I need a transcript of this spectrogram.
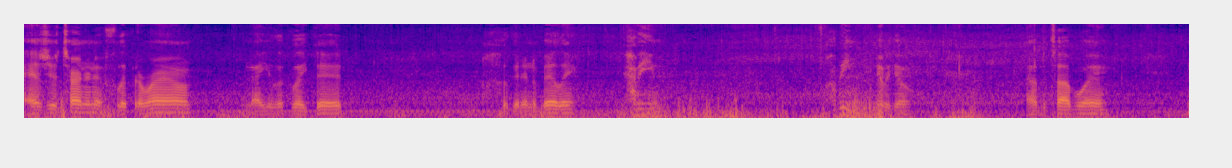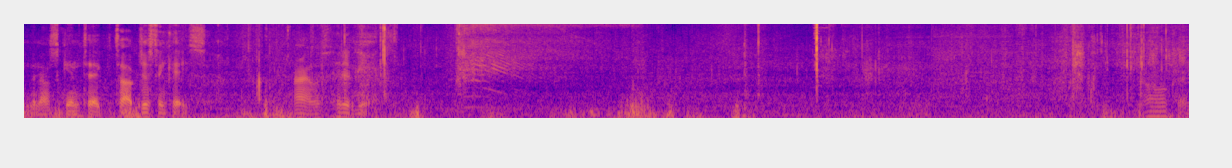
As you're turning it, flip it around. Now you look like that. Hook it in the belly. Habim. Habim. There we go. Out the top way. And then I'll skin tag the top just in case. All right, let's hit it again. Oh, okay.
